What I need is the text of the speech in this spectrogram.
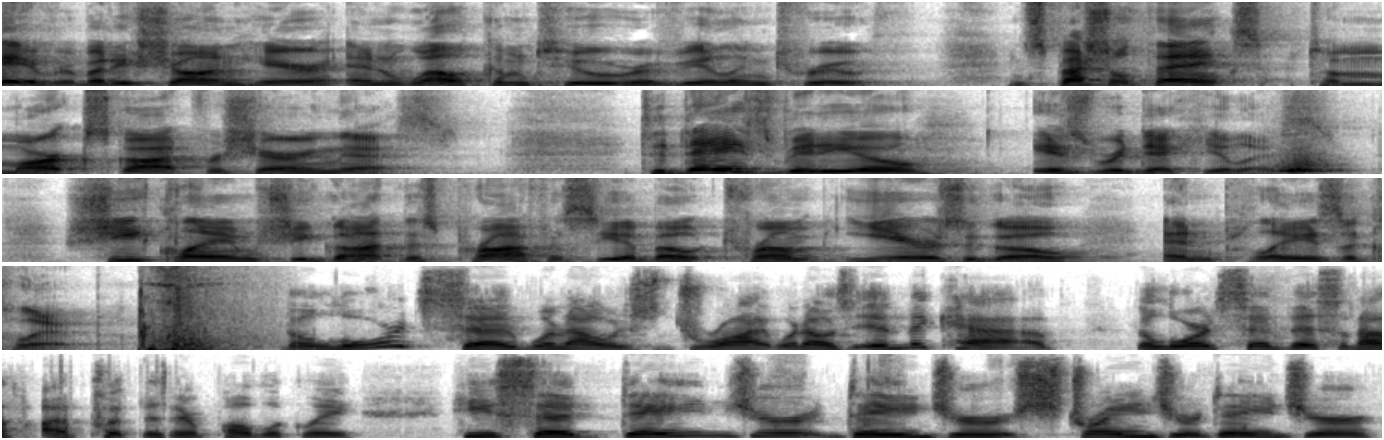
Hey everybody, Sean here, and welcome to Revealing Truth. And special thanks to Mark Scott for sharing this. Today's video is ridiculous. She claims she got this prophecy about Trump years ago and plays a clip. The Lord said when I was dry, when I was in the cab, the Lord said this, and I've, I've put this there publicly. He said, Danger, danger, stranger danger.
